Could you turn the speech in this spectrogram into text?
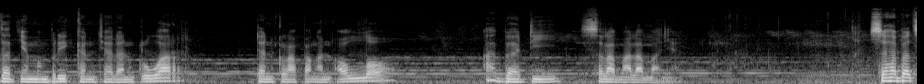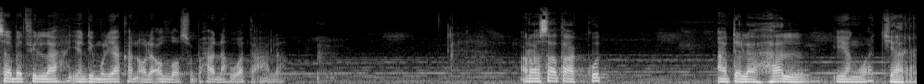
zat yang memberikan jalan keluar dan kelapangan Allah abadi selama-lamanya. Sahabat-sahabat fillah yang dimuliakan oleh Allah subhanahu wa ta'ala. Rasa takut adalah hal yang wajar.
